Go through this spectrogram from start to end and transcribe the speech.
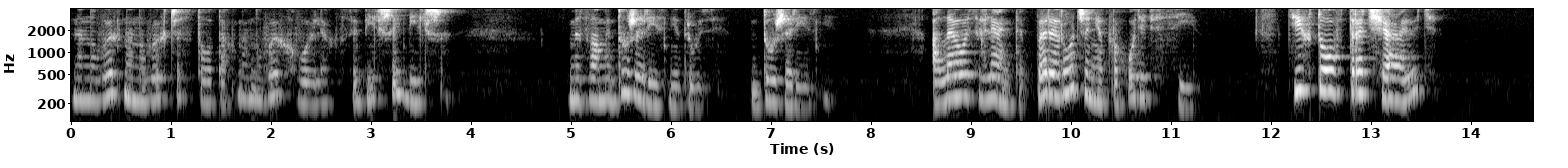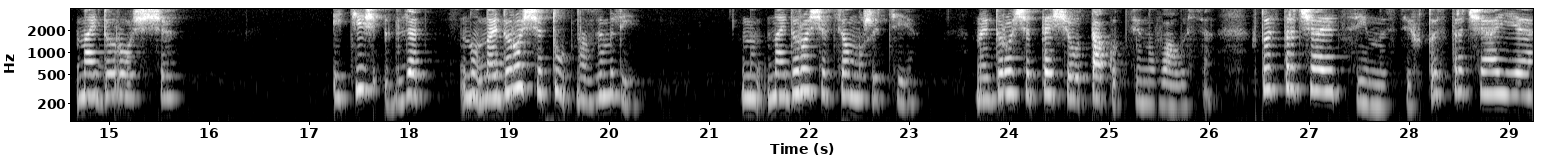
на нових на нових частотах, на нових хвилях, все більше і більше. Ми з вами дуже різні, друзі, дуже різні. Але ось гляньте, переродження проходять всі. Ті, хто втрачають найдорожче, і ті, для, ну, найдорожче тут, на землі, найдорожче в цьому житті, найдорожче те, що отак от цінувалося. Хтось втрачає цінності, хтось втрачає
